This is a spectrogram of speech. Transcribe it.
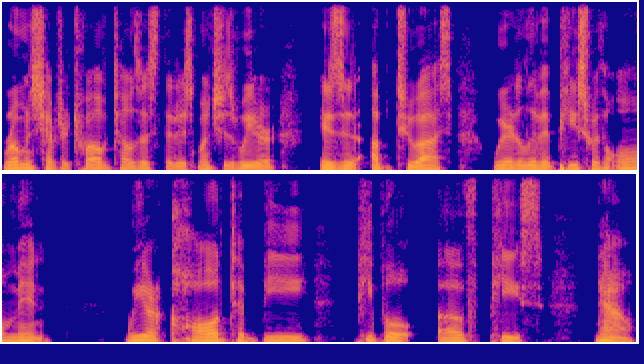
Romans chapter 12 tells us that as much as we are, is it up to us, we are to live at peace with all men. We are called to be people of peace. Now,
